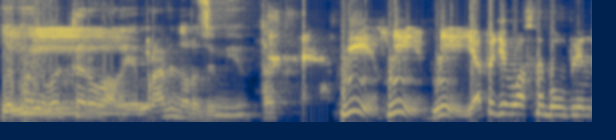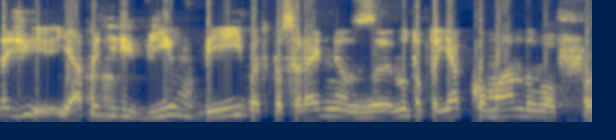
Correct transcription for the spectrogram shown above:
Якою І- ви керували, я правильно розумію? Так? Ні, ні, ні. Я тоді власне був в бліндажі. Я тоді вів бій безпосередньо з. Ну тобто, я командував е,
